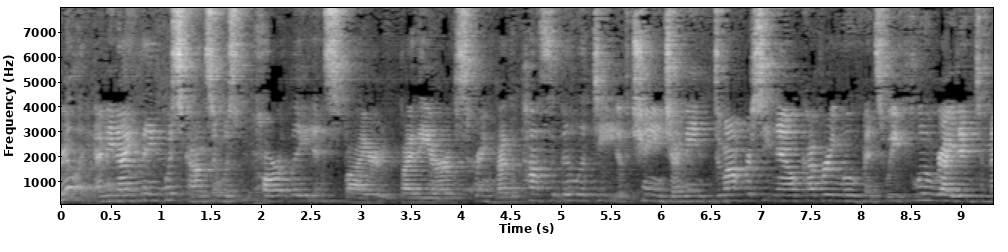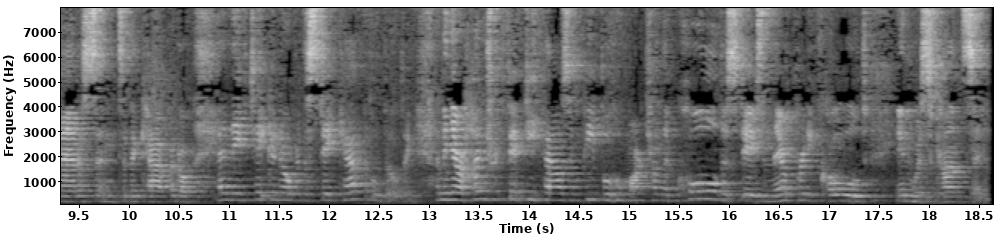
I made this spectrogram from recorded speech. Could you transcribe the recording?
Really. I mean, I think Wisconsin was partly inspired by the Arab Spring, by the possibility of change. I mean, Democracy Now! covering movements. We flew right into Madison to the Capitol, and they've taken over the state Capitol building. I mean, there are 150,000 people who march on the coldest days, and they're pretty cold in Wisconsin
